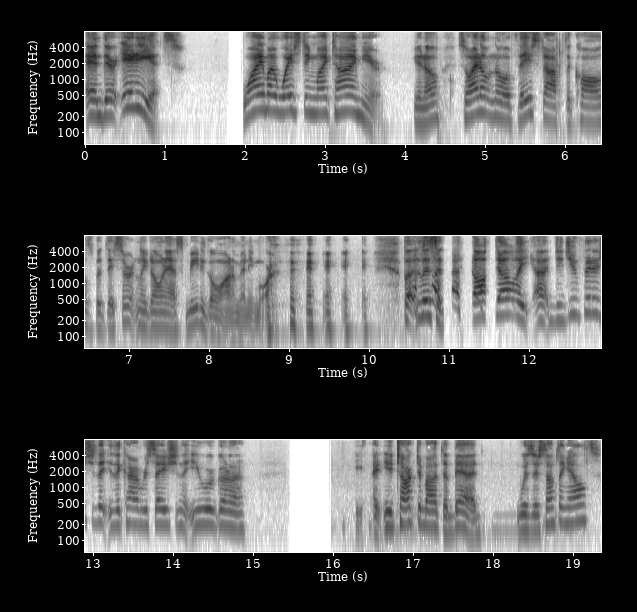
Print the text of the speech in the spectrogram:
and they're idiots. Why am I wasting my time here? You know? So I don't know if they stop the calls, but they certainly don't ask me to go on them anymore. but listen, Dolly, uh, did you finish the, the conversation that you were going to? You talked about the bed. Was there something else?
